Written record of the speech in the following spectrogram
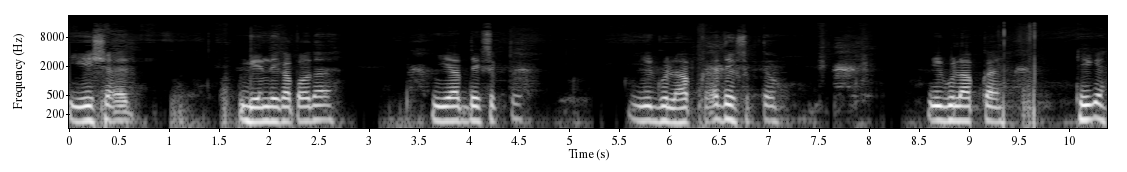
ये शायद गेंदे का पौधा है। ये आप देख सकते हो। ये गुलाब का है, देख सकते हो। ये गुलाब का है, ठीक है।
